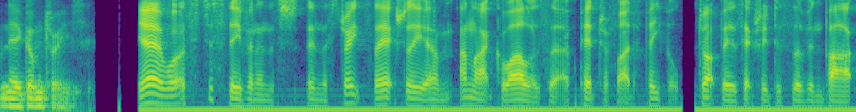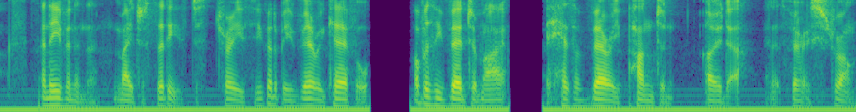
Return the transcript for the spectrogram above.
near gum trees? Yeah, well, it's just even in the in the streets. They actually, um, unlike koalas that are petrified of people, drop bears actually just live in parks and even in the major cities, just trees. You've got to be very careful. Obviously, Vegemite has a very pungent odor and it's very strong.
